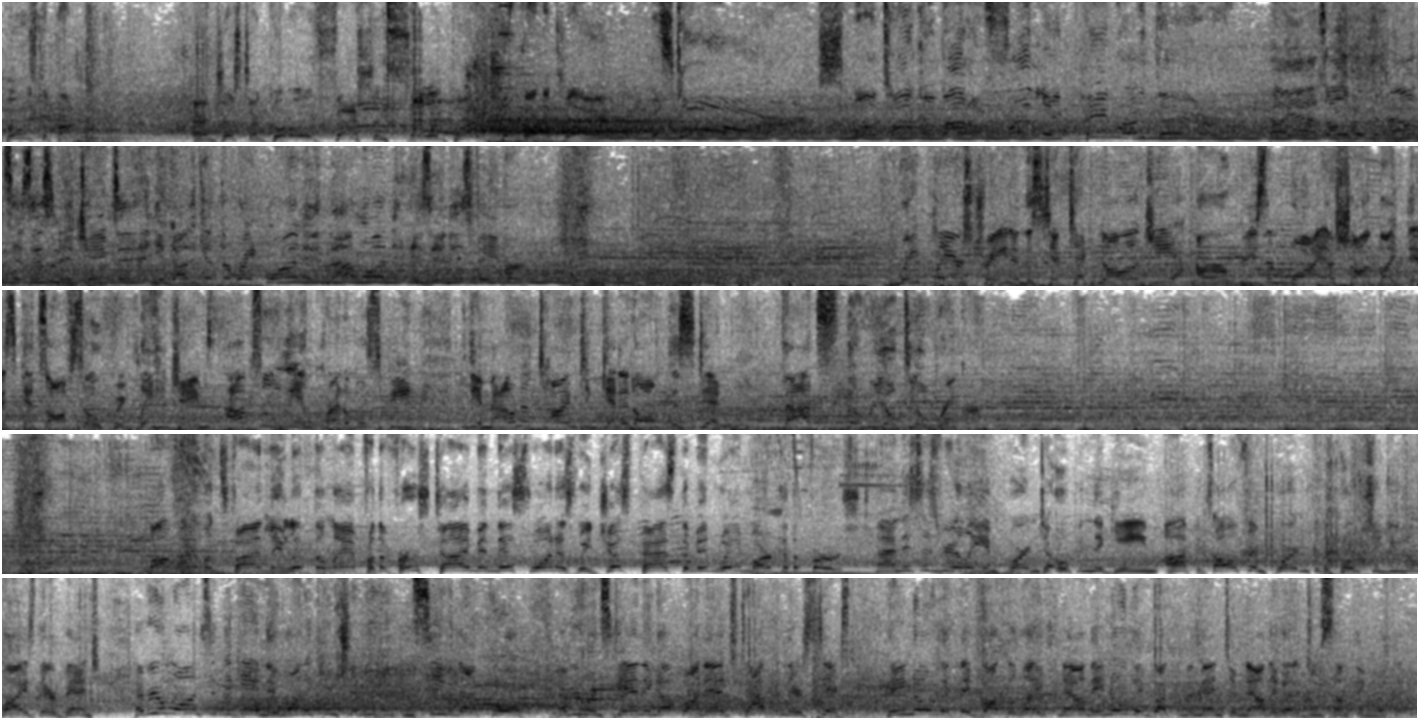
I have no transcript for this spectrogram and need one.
Moves the puck. And just a good old-fashioned solid body check on the play. He scores! Well, talk about a friendly ping right there. Oh, yeah, it's all about the bounces, isn't it, James? And you got to get the right one, and that one is in his favor. Great players trained in the stick technology are a reason why a shot like this gets off so quickly, James. Absolutely incredible speed, but the amount of time to get it off the stick, that's the real deal breaker. Finally lit the lamp for the first time in this one as we just passed the midway mark of the first. And this is really important to open the game up. It's also important for the coach to utilize their bench. Everyone wants in the game. They want to contribute. You can see with that goal. Everyone's standing up on edge, tapping their sticks. They know that they've got the life now. They know they've got the momentum. Now they got to do something with it.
